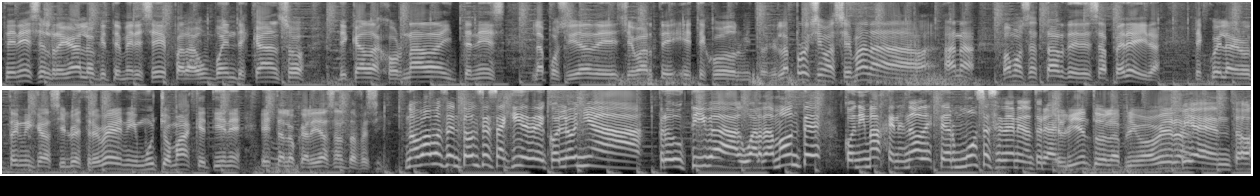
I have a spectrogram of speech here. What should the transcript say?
tenés el regalo que te mereces para un buen descanso de cada jornada y tenés la posibilidad de llevarte este juego dormitorio. La próxima semana, Ana, vamos a estar desde Zapereira la Escuela Agrotécnica Silvestre Beni, mucho más que tiene esta localidad santafesina. Nos vamos entonces aquí desde Colonia Productiva Guardamonte con imágenes ¿no? de este hermoso escenario natural. El viento de la primavera. Viento.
